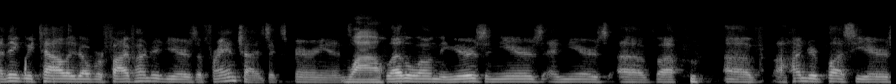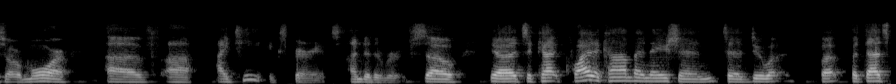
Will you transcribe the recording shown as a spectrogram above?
I think we tallied over 500 years of franchise experience. Wow! Let alone the years and years and years of uh, of 100 plus years or more of uh, IT experience under the roof. So you know, it's a quite a combination to do. But but that's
